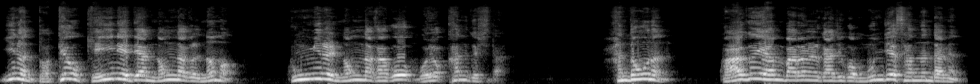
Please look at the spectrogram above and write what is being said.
이는 도태우 개인에 대한 농락을 넘어 국민을 농락하고 모욕한 것이다. 한동훈은 과거의 한 발언을 가지고 문제 삼는다면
